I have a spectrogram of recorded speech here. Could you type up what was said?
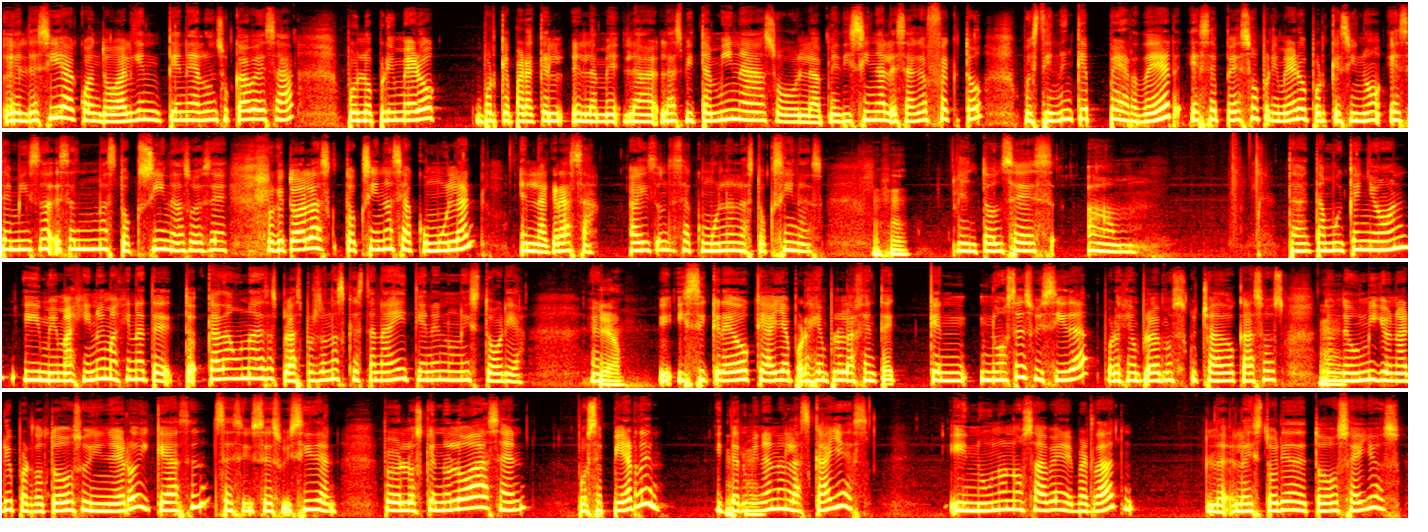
Él decía, cuando alguien tiene algo en su cabeza, pues lo primero, porque para que la la- las vitaminas o la medicina les haga efecto, pues tienen que perder ese peso primero, porque si no, ese misma, esas mismas toxinas o ese, porque todas las toxinas se acumulan en la grasa, ahí es donde se acumulan las toxinas. Entonces, am, está, está muy cañón y me imagino, imagínate, cada una de esas las personas que están ahí tienen una historia. Yeah. Y, y sí creo que haya, por ejemplo, la gente que no se suicida. Por ejemplo, hemos escuchado casos Mm. donde un millonario perdió todo su dinero y ¿qué hacen? Se, se suicidan. Pero los que no lo hacen, pues se pierden y terminan en las calles. Y uno no sabe, ¿verdad? La, la historia de todos ellos.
